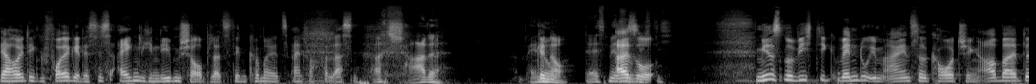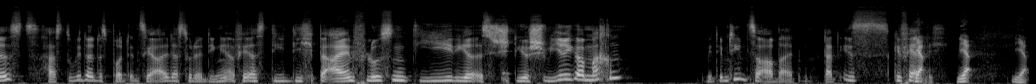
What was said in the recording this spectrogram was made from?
der heutigen Folge. Das ist eigentlich ein Nebenschauplatz. Den können wir jetzt einfach verlassen. Ach, schade. Menno, genau. Der ist mir also, so wichtig. Mir ist nur wichtig, wenn du im Einzelcoaching arbeitest, hast du wieder das Potenzial, dass du da Dinge erfährst, die dich beeinflussen, die dir es dir schwieriger machen, mit dem Team zu arbeiten. Das ist gefährlich. Ja, ja. ja.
